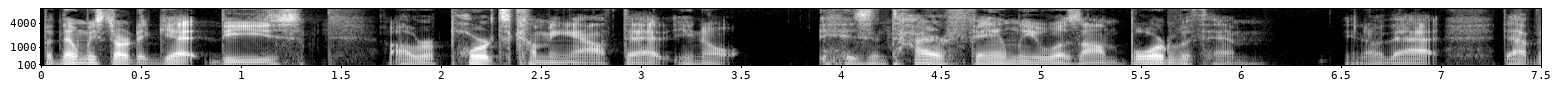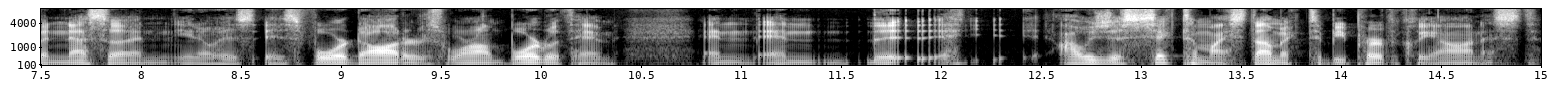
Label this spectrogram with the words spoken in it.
But then we start to get these uh, reports coming out that you know his entire family was on board with him. You know that that Vanessa and you know his his four daughters were on board with him, and and the I was just sick to my stomach to be perfectly honest.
